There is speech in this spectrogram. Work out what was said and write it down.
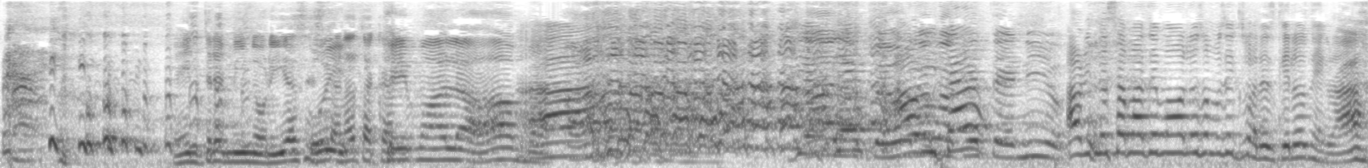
Entre minorías se Uy, están atacando. qué mala amo. Ah. Sí, es la que peor ahorita, ama que he tenido. ahorita está más de moda los homosexuales que los negros.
